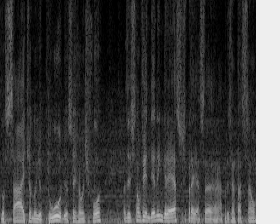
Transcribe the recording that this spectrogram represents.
no site ou no YouTube, ou seja onde for. Mas eles estão vendendo ingressos para essa apresentação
